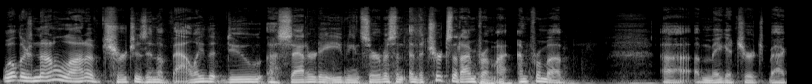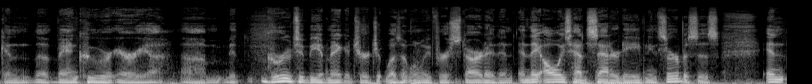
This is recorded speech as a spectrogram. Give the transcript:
Well, there's not a lot of churches in the valley that do a Saturday evening service, and, and the church that I'm from, I, I'm from a uh, a mega church back in the Vancouver area. Um, it grew to be a mega church. It wasn't when we first started, and, and they always had Saturday evening services. And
